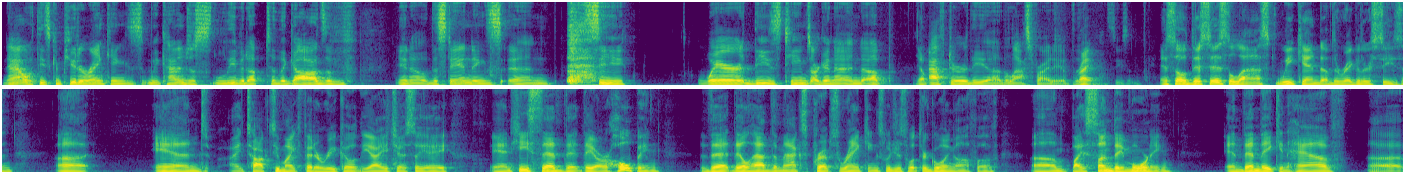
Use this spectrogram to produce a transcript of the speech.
Now with these computer rankings, we kind of just leave it up to the gods of, you know, the standings and see where these teams are going to end up Yep. after the uh, the last Friday of the Right. season. And so this is the last weekend of the regular season. Uh, and I talked to Mike Federico at the IHSAA, and he said that they are hoping that they'll have the Max Preps rankings, which is what they're going off of, um, by Sunday morning, and then they can have uh,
